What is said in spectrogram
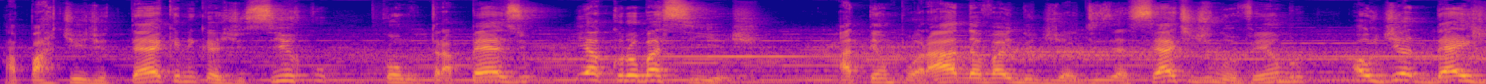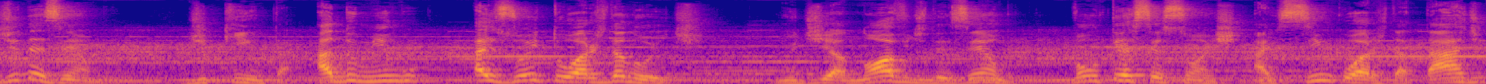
a partir de técnicas de circo, como trapézio e acrobacias. A temporada vai do dia 17 de novembro ao dia 10 de dezembro, de quinta a domingo, às 8 horas da noite. No dia 9 de dezembro, vão ter sessões às 5 horas da tarde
